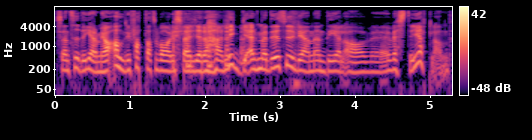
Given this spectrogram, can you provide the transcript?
sen tidigare men jag har aldrig fattat var i Sverige det här ligger men det är tydligen en del av eh, Västergötland.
